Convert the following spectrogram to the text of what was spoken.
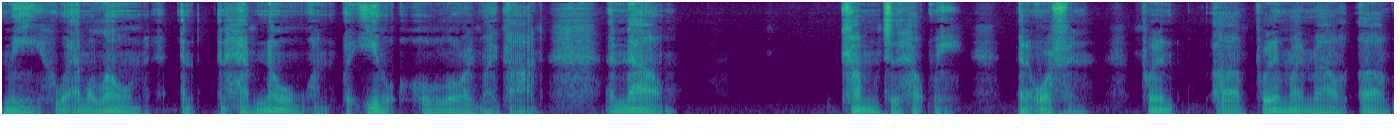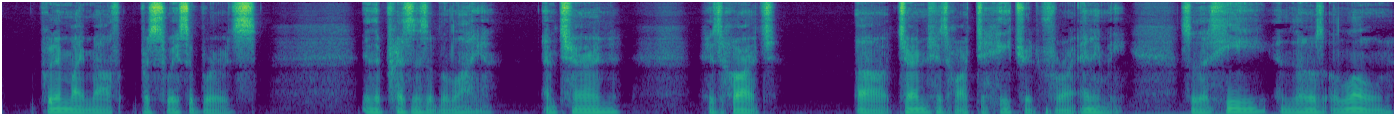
me who am alone and have no one but you, O Lord my God. And now come to help me, an orphan. Put in, uh, put in my mouth, uh, put in my mouth persuasive words in the presence of the lion, and turn his heart, uh, turn his heart to hatred for our enemy, so that he and those alone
